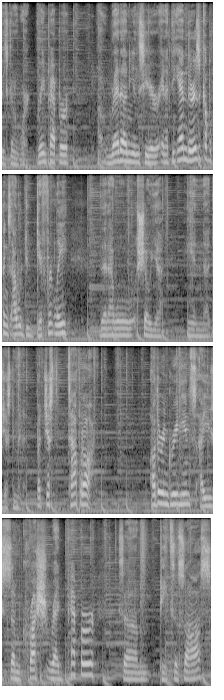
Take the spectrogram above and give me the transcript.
is going to work. Green pepper, uh, red onions here, and at the end there is a couple things I would do differently that I will show you in uh, just a minute. But just top it off. Other ingredients, I use some crushed red pepper, some pizza sauce.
